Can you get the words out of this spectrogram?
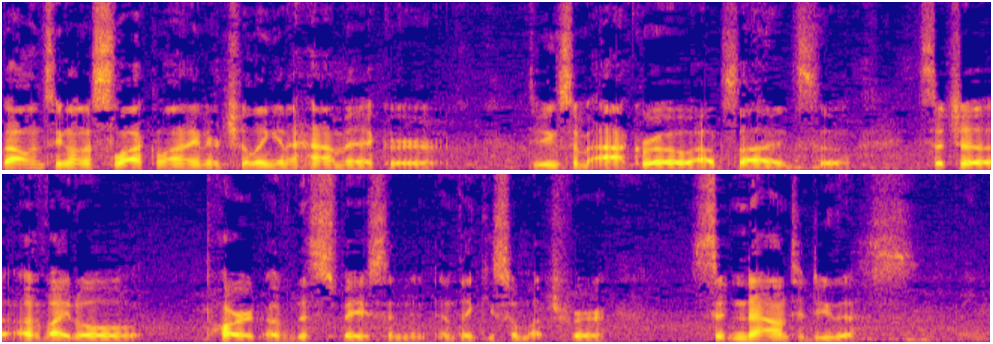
balancing on a slack line or chilling in a hammock or doing some acro outside. So it's such a, a vital part of this space, and, and thank you so much for sitting down to do this. Thank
